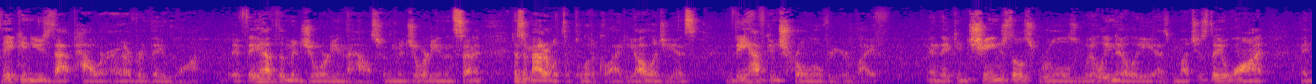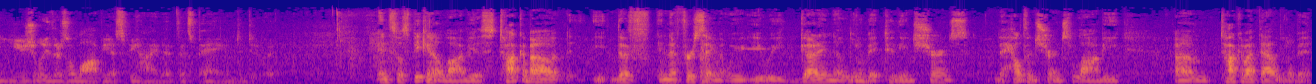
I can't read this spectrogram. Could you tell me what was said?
they can use that power however they want. If they have the majority in the House or the majority in the Senate, it doesn't matter what the political ideology is, they have control over your life and they can change those rules willy nilly as much as they want, and usually there's a lobbyist behind it that's paying them to do it. And so, speaking of lobbyists, talk about the in the first segment we we got in a little bit to the insurance, the health insurance lobby. Um, talk about that a little bit.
